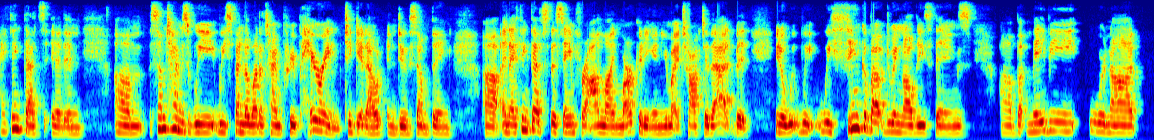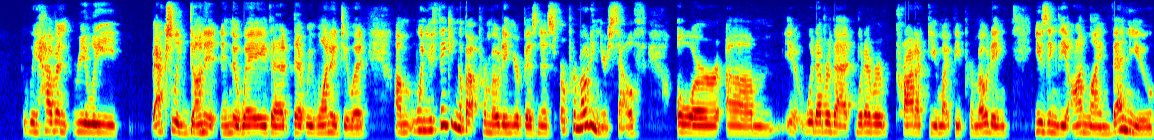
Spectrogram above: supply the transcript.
I think that's it. And um, sometimes we, we spend a lot of time preparing to get out and do something. Uh, and I think that's the same for online marketing. And you might talk to that. But, you know, we, we think about doing all these things, uh, but maybe we're not we haven't really actually done it in the way that that we want to do it. Um, when you're thinking about promoting your business or promoting yourself, or um, you know whatever that whatever product you might be promoting using the online venue.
